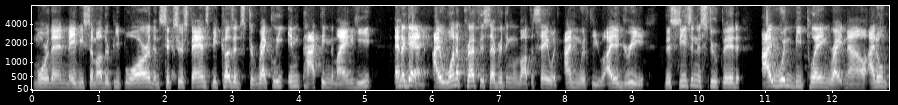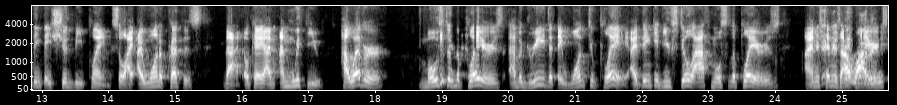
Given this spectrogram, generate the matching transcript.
more than maybe some other people are than Sixers fans because it's directly impacting the Miami Heat. And again, I want to preface everything I'm about to say with I'm with you. I agree. This season is stupid. I wouldn't be playing right now. I don't think they should be playing. So I, I want to preface that. Okay. I'm, I'm with you. However, most of the players have agreed that they want to play. I think if you still ask most of the players, I understand there's outliers.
